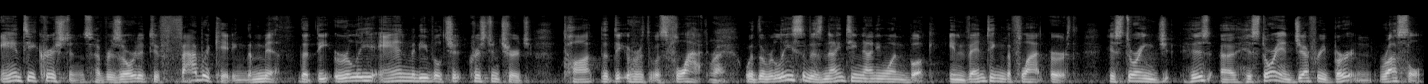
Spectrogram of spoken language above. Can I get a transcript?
anti-Christians have resorted to fabricating the myth that the early and medieval ch- Christian church taught that the Earth was flat. Right. With the release of his 1991 book, Inventing the Flat Earth, historian, his, uh, historian Jeffrey Burton Russell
